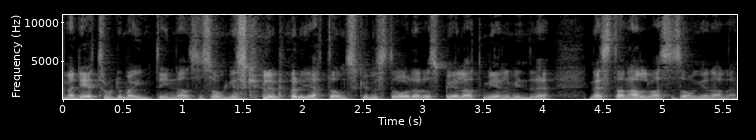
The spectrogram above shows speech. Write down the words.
men det trodde man inte innan säsongen skulle börja att de skulle stå där och spela mer eller mindre nästan halva säsongen Anne.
